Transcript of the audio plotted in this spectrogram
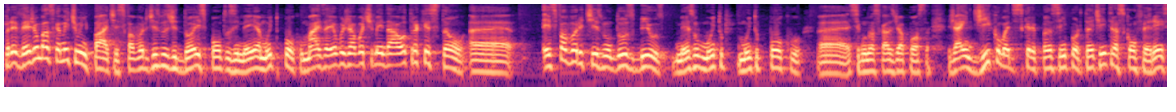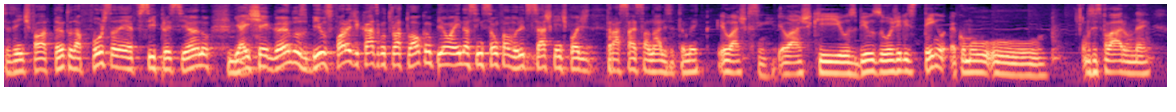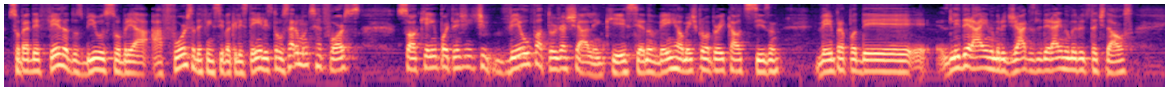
prevejam basicamente um empate. Esse favoritismo de dois pontos e meio é muito pouco. Mas aí eu já vou te emendar outra questão. É, esse favoritismo dos Bills, mesmo muito, muito pouco, é, segundo as casas de aposta, já indica uma discrepância importante entre as conferências. A gente fala tanto da força da AFC para esse ano, e aí chegando os Bills fora de casa contra o atual campeão, ainda assim são favoritos. Você acha que a gente pode traçar essa análise também? Eu acho que sim. Eu acho que os Bills hoje, eles têm, é como o... Vocês falaram, né? Sobre a defesa dos Bills, sobre a, a força defensiva que eles têm. Eles trouxeram muitos reforços. Só que é importante a gente ver o fator Josh Allen, que esse ano vem realmente para uma breakout season. Vem para poder liderar em número de yards, liderar em número de touchdowns.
